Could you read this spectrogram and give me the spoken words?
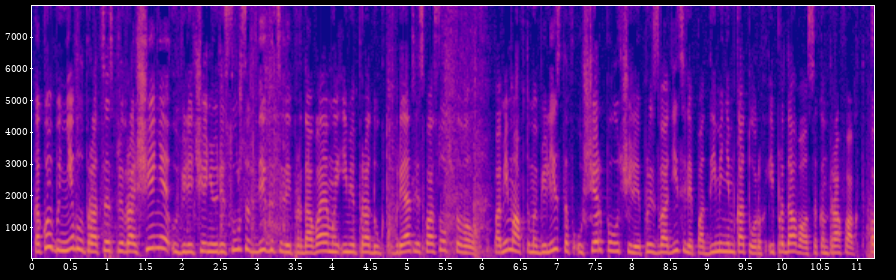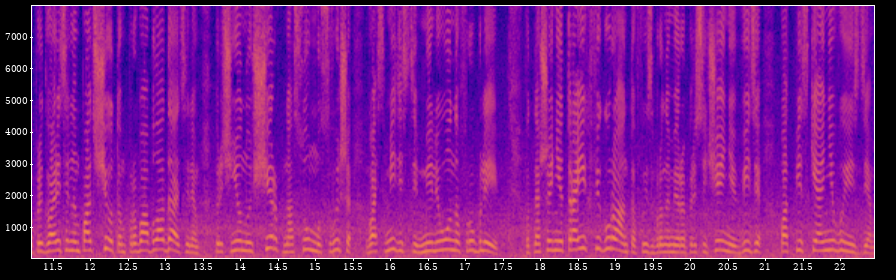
Какой бы ни был процесс превращения, увеличению ресурса двигателей продаваемый ими продукт вряд ли способствовал. Помимо автомобилистов, ущерб получили производители, под именем которых и продавался контрафакт. По предварительным подсчетам правообладателям причинен ущерб на сумму свыше 80 миллионов рублей. В отношении троих фигурантов избрана мера пресечения в виде подписки о невыезде.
